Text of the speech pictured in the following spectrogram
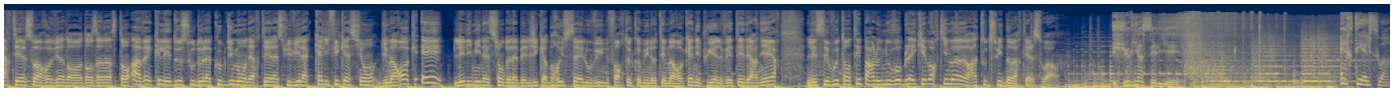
RTL Soir revient dans, un instant avec les dessous de la Coupe du Monde. RTL a suivi la qualification du Maroc et l'élimination de la Belgique à Bruxelles où vit une forte communauté marocaine et puis LVT dernière. Laissez-vous tenter par le nouveau Blake et Mortimer. À tout de suite dans RTL Soir. Julien Cellier. RTL Soir.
